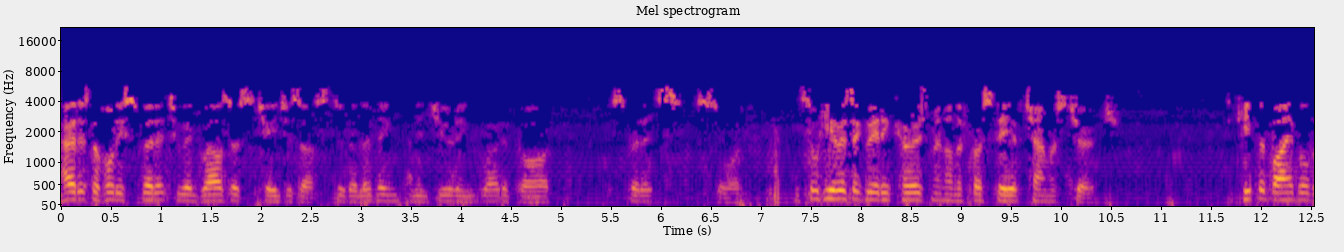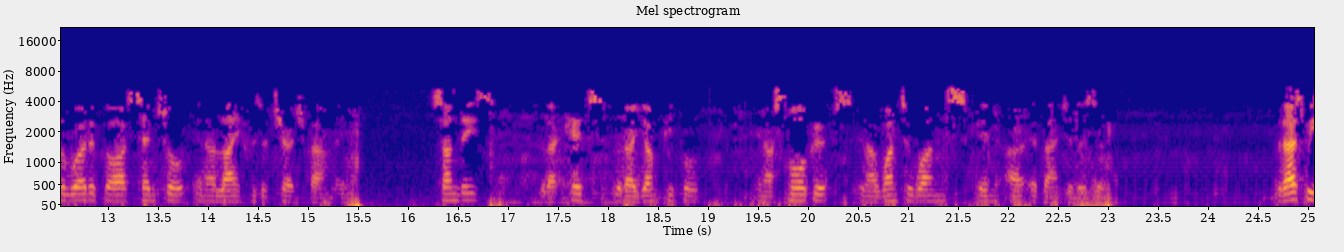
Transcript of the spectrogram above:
How does the Holy Spirit who indwells us changes us? Through the living and enduring Word of God, the Spirit's sword. And so here is a great encouragement on the first day of Chalmers Church. To keep the Bible, the Word of God, central in our life as a church family. Sundays, with our kids, with our young people, in our small groups, in our one to ones, in our evangelism. But as we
